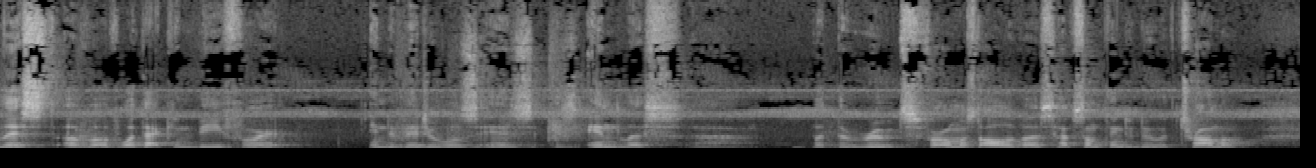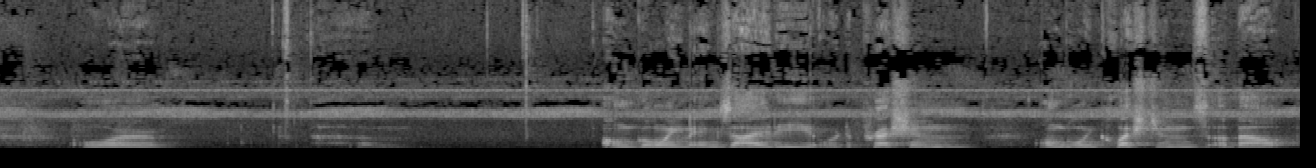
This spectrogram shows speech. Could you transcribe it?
list of, of what that can be for individuals is, is endless. Uh, but the roots for almost all of us have something to do with trauma or um, ongoing anxiety or depression, ongoing questions about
